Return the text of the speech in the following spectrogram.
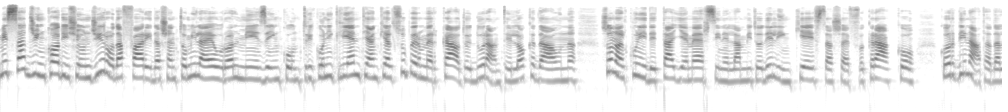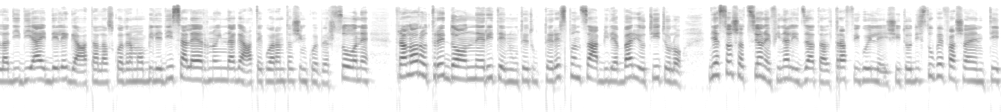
Messaggi in codice un giro d'affari da 100.000 euro al mese, incontri con i clienti anche al supermercato e durante il lockdown. Sono alcuni dettagli emersi nell'ambito dell'inchiesta Chef Cracco, coordinata dalla DDA e delegata alla squadra mobile di Salerno, indagate 45 persone, tra loro tre donne ritenute tutte responsabili a vario titolo di associazione finalizzata al traffico illecito di stupefacenti,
